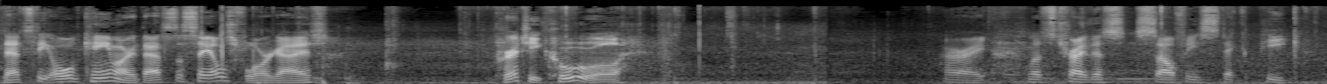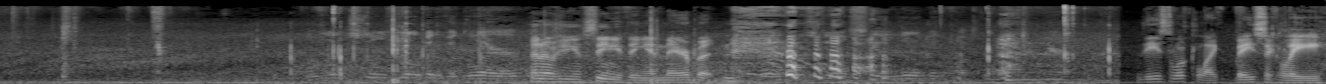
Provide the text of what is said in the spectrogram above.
That's the old Kmart. That's the sales floor, guys. Pretty cool. All right, let's try this selfie stick peek. I don't know if you can see anything in there, but these look like basically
